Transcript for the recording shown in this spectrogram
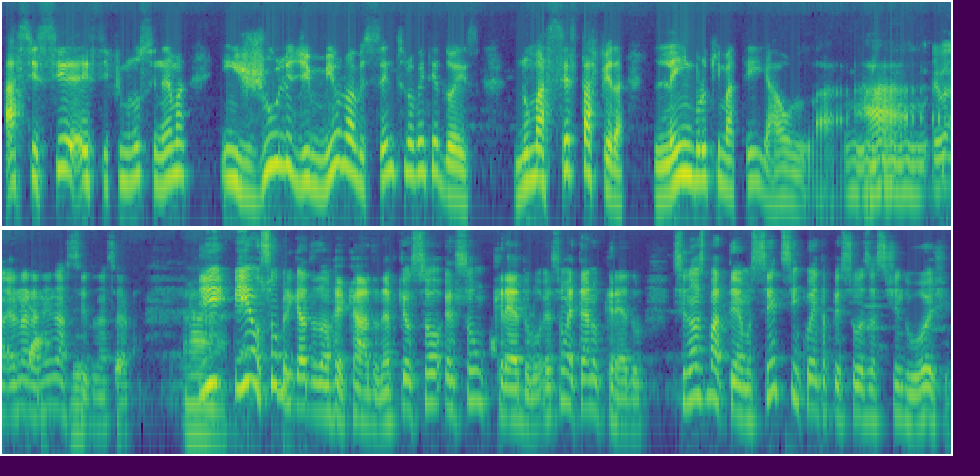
assisti esse filme no cinema em julho de 1992, numa sexta-feira. Lembro que matei aula. Ah, eu, eu não era nem nascido nessa época. ah. E, e eu sou obrigado a dar um recado, né? Porque eu sou, eu sou um crédulo, eu sou um eterno crédulo. Se nós batemos 150 pessoas assistindo hoje,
